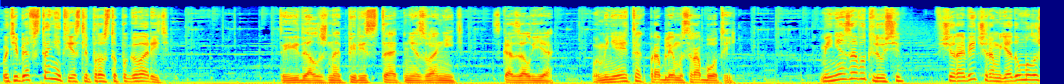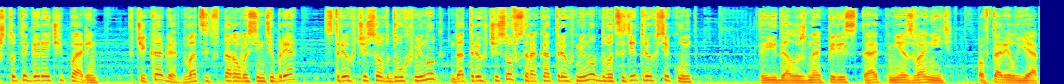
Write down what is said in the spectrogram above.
У тебя встанет, если просто поговорить?» «Ты должна перестать мне звонить», — сказал я. «У меня и так проблемы с работой». «Меня зовут Люси. Вчера вечером я думала, что ты горячий парень. В Чикаго 22 сентября с 3 часов 2 минут до 3 часов 43 минут 23 секунд. «Ты должна перестать мне звонить», — повторил я.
